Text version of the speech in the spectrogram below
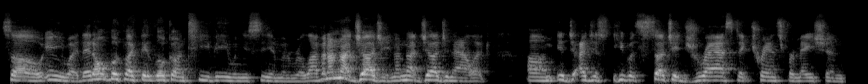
So anyway, they don't look like they look on TV when you see him in real life. And I'm not judging. I'm not judging Alec. Um, it, I just he was such a drastic transformation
